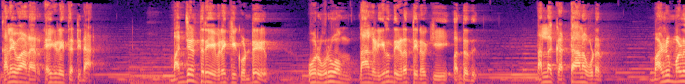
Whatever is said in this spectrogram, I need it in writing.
கலைவாணர் கைகளை தட்டினார். மஞ்சள் திரையை விலக்கிக் கொண்டு ஒரு உருவம் நாங்கள் இருந்த இடத்தை நோக்கி வந்தது. நல்ல கட்டான உடல் மழு மழு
